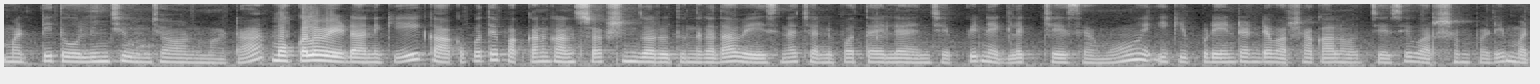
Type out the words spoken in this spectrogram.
మట్టి తోలించి ఉంచామన్నమాట. మొక్కలు వేయడానికి కాకపోతే పక్కన కన్స్ట్రక్షన్ జరుగుతుంది కదా వేసినా చనిపోతాయిలే అని చెప్పి నెగ్లెక్ట్ చేసాము ఇక ఇప్పుడు ఏంటంటే వర్షాకాలం వచ్చేసి వర్షం పడి మట్టి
